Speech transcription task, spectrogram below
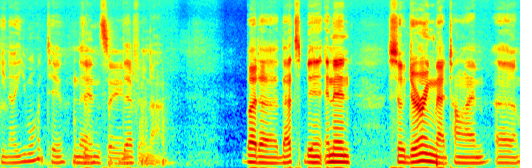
you know you want to." No, say definitely not. But uh, that's been, and then so during that time, uh,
